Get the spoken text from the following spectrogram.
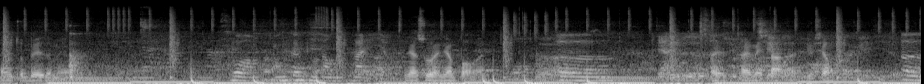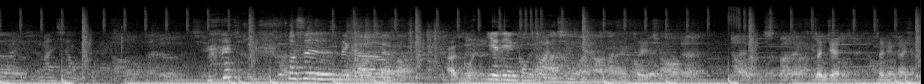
那你准备的怎么样？错，好像跟平常不太一样。人家说人家保安，呃他他也没打来，有像吗？呃，蛮像的。或是那个阿滚，夜店公关，哎，这里情况，证件，证件看一下，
